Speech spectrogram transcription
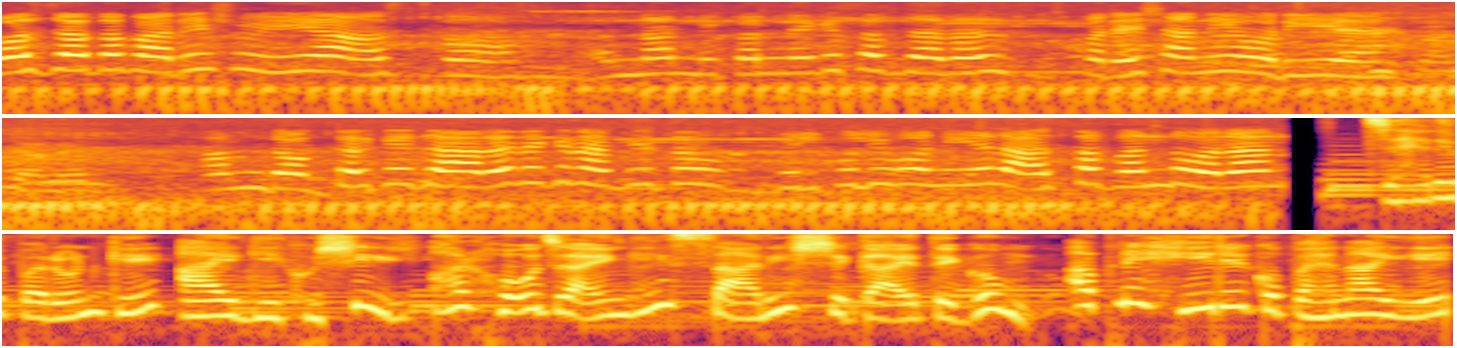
बहुत ज़्यादा बारिश हुई है आज तो। ना निकलने के सब ज़्यादा परेशानी हो रही है। हम डॉक्टर के जा रहे हैं लेकिन अभी तो बिल्कुल ही वो नहीं है। रास्ता बंद हो रहा है। चेहरे पर उनके आएगी खुशी और हो जाएँगी सारी शिकायतें गुम। अपने हीरे को पहनाइए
